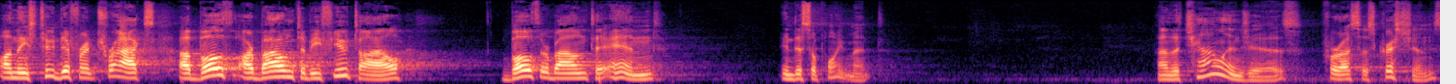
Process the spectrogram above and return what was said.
on these two different tracks. Uh, both are bound to be futile, both are bound to end in disappointment. Now, the challenge is for us as Christians,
